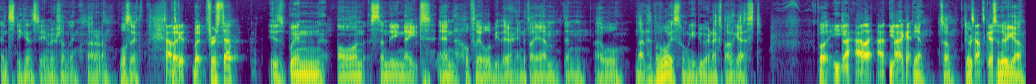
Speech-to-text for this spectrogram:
and sneak in the stadium or something. So I don't know. We'll see. Sounds but, good. But first step is win on Sunday night, and hopefully I will be there. And if I am, then I will not have a voice when we do our next podcast. Well, e- I like. I, I like it. yeah. So there, Sounds good. So there you go.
